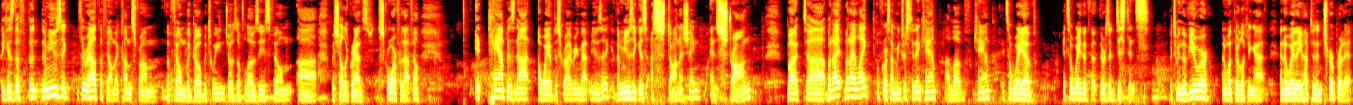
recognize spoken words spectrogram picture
Because the, the, the music throughout the film, it comes from the film The Go Between, Joseph Losey's film, uh, Michelle Legrand's score for that film. It camp is not a way of describing that music. The music is astonishing and strong, but uh, but I but I like. Of course, I'm interested in camp. I love camp. It's a way of it's a way that the, there's a distance between the viewer and what they're looking at, and a way that you have to interpret it.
